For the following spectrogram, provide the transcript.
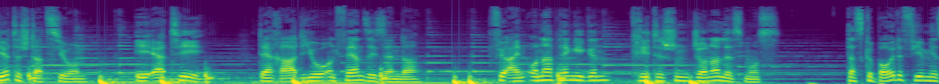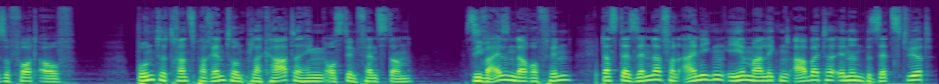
Vierte Station ERT, der Radio- und Fernsehsender. Für einen unabhängigen, kritischen Journalismus. Das Gebäude fiel mir sofort auf. Bunte Transparente und Plakate hängen aus den Fenstern. Sie weisen darauf hin, dass der Sender von einigen ehemaligen ArbeiterInnen besetzt wird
